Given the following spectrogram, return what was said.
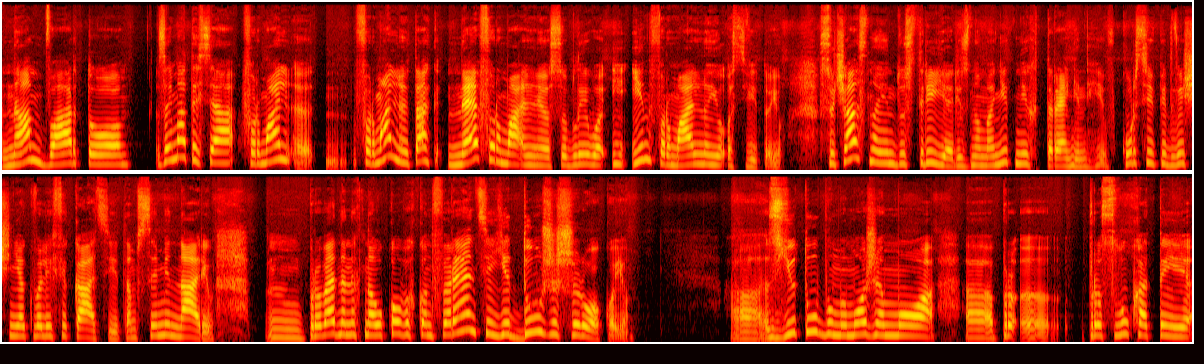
нам варто. Займатися формаль... е, формальною, так неформальною, особливо і інформальною освітою. Сучасна індустрія різноманітних тренінгів, курсів підвищення кваліфікації, там семінарів, проведених наукових конференцій є дуже широкою. З Ютубу ми можемо е, е, прослухати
